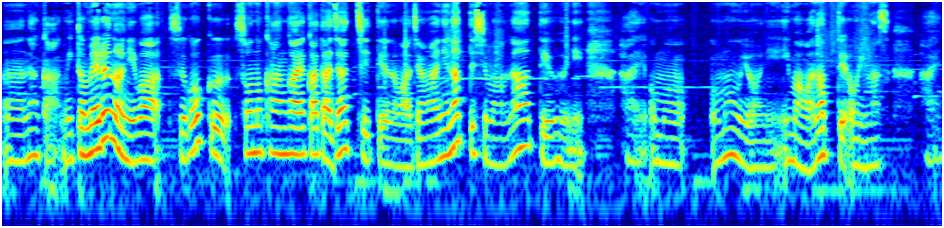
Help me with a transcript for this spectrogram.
うん、なんか認めるのにはすごくその考え方ジャッジっていうのは邪魔になってしまうなっていうふうに、はい、思う思うように今はなっております。はい、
